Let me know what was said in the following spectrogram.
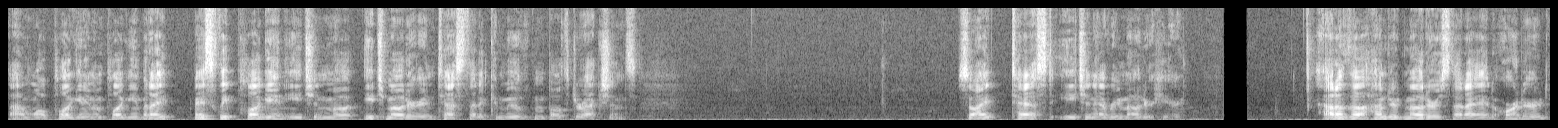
um, while plugging and unplugging. But I basically plug in each, in mo each motor and test that it can move in both directions. So I test each and every motor here. Out of the 100 motors that I had ordered,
